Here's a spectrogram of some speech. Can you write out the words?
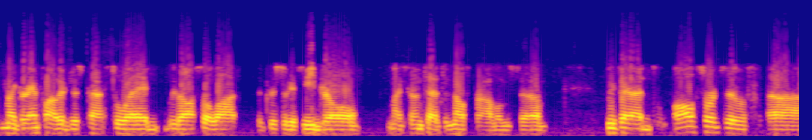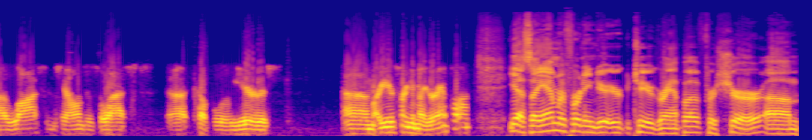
my grandfather just passed away. We've also lost the Crystal Cathedral. My son's had some health problems. So, we've had all sorts of uh, loss and challenges the last uh, couple of years. Um, are you referring to my grandpa? Yes, I am referring to your, to your grandpa for sure. Um,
